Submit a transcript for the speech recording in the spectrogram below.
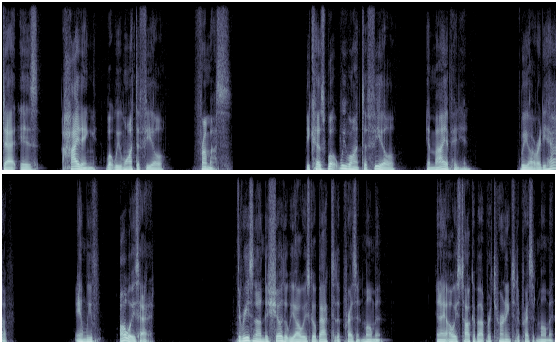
that is hiding what we want to feel from us. Because what we want to feel, in my opinion, we already have. And we've always had it. The reason on this show that we always go back to the present moment, and I always talk about returning to the present moment,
